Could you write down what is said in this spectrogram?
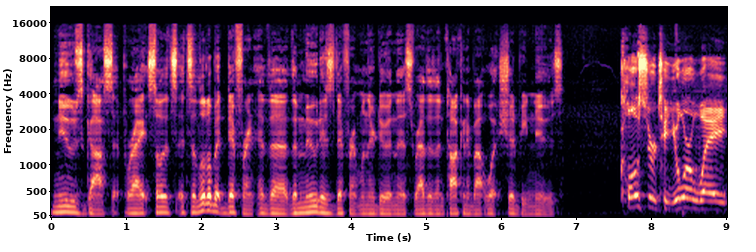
news gossip, right? So it's it's a little bit different. Uh, the The mood is different when they're doing this rather than talking about what should be news closer to your way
